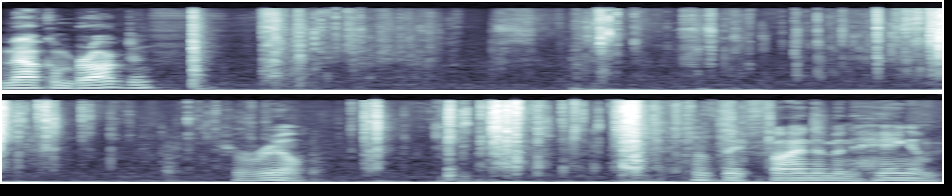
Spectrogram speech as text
Malcolm Brogdon. For real. Hope they find him and hang him.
